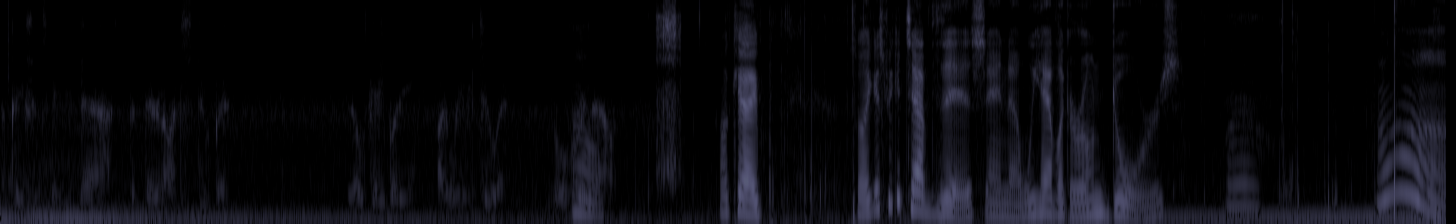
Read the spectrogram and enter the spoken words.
The patients may be mad, but they're not stupid. Okay, buddy, I leave you to it. Over Oh. and out. Okay. So I guess we could tap this, and uh, we have like our own doors. Wow. Oh.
